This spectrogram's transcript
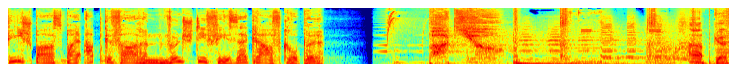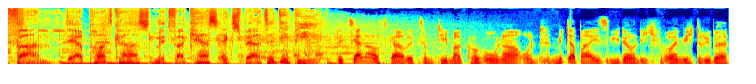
Viel Spaß bei Abgefahren wünscht die Feser Graf Gruppe. But you. Abgefahren, der Podcast mit Verkehrsexperte Dippi. Spezialausgabe zum Thema Corona und mit dabei ist wieder und ich freue mich drüber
